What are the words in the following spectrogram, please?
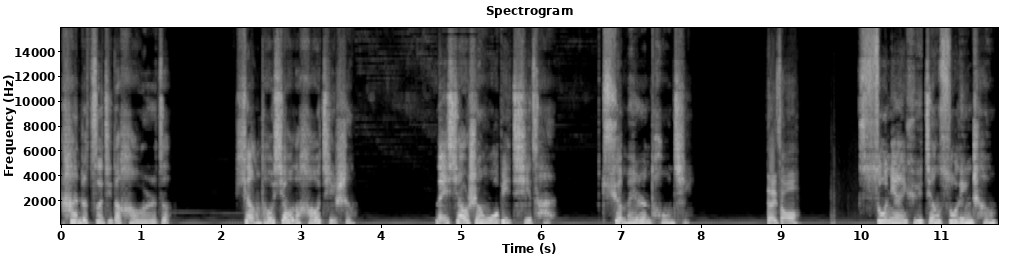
看着自己的好儿子。仰头笑了好几声，那笑声无比凄惨，却没人同情。带走。苏年宇将苏林城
